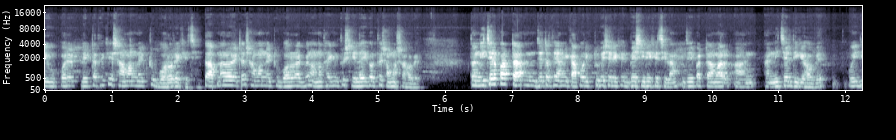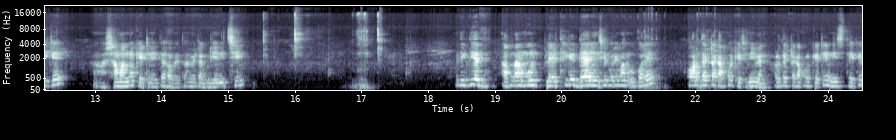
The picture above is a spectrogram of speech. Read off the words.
এই উপরের প্লেটটা থেকে সামান্য একটু বড় রেখেছি। তো আপনারাও এটা সামান্য একটু বড় রাখবেন, অন্যথায় কিন্তু সেলাই করতে সমস্যা হবে। তো নিচের পাটটা যেটাতে আমি কাপড় একটু বেশি রেখে, বেশি রেখেছিলাম, যে পাটটা আমার নিচের দিকে হবে ওই দিকে সামান্য কেটে নিতে হবে। তো আমি এটা ঘুরিয়ে নিচ্ছি। এদিক দিয়ে আপনার মূল প্লেট থেকে দেড় ইঞ্চি পরিমাণ উপরে অর্ধেকটা কাপড় কেটে নেবেন। অর্ধেকটা কাপড় কেটে নিচ থেকে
